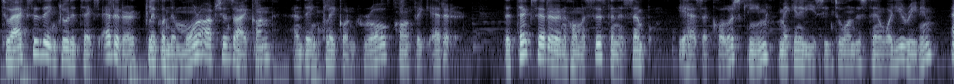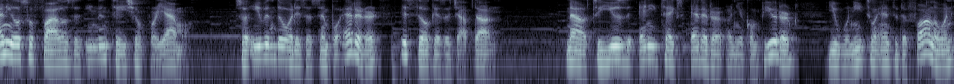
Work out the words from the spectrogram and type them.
To access the included text editor, click on the More Options icon and then click on Raw Config Editor. The text editor in Home Assistant is simple. It has a color scheme, making it easy to understand what you're reading, and it also follows the indentation for YAML. So even though it is a simple editor, it still gets the job done. Now, to use any text editor on your computer, you will need to enter the following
